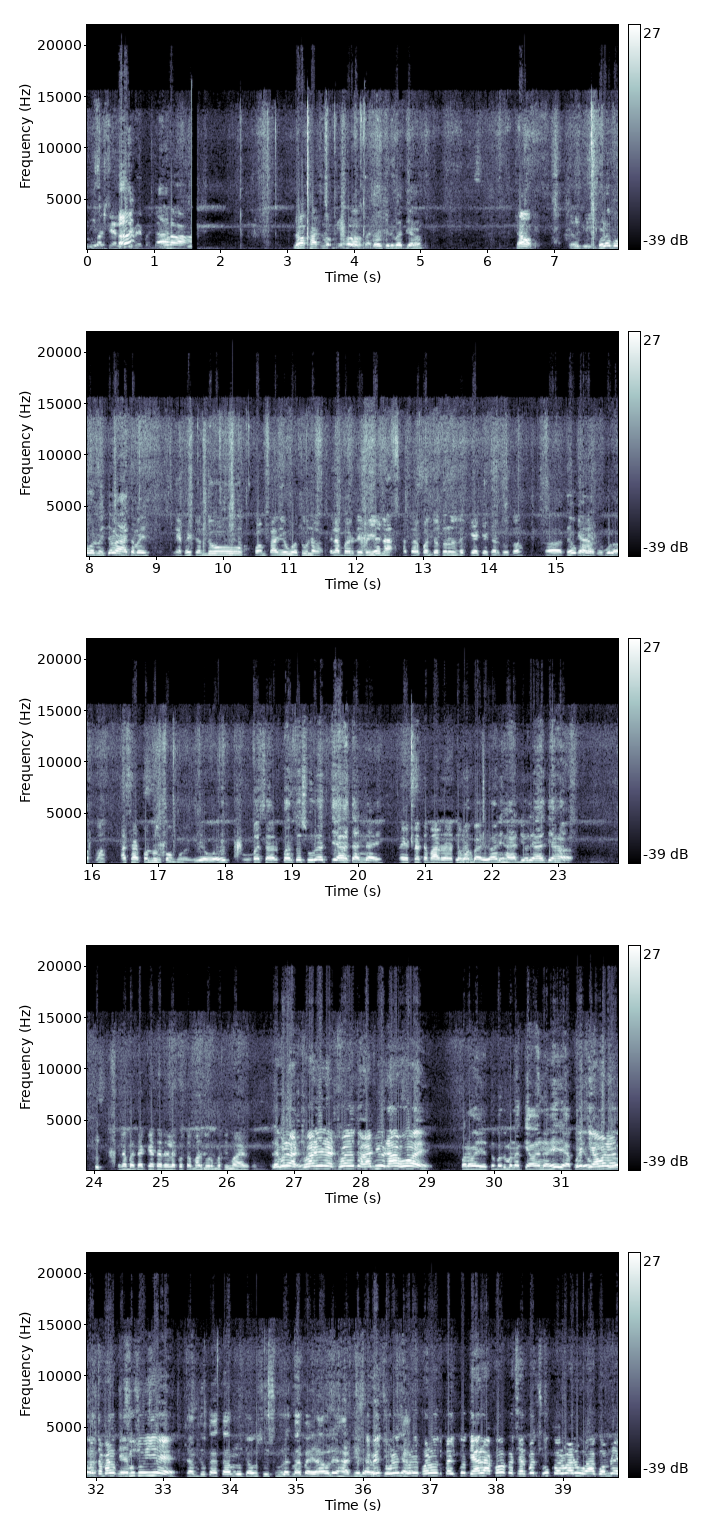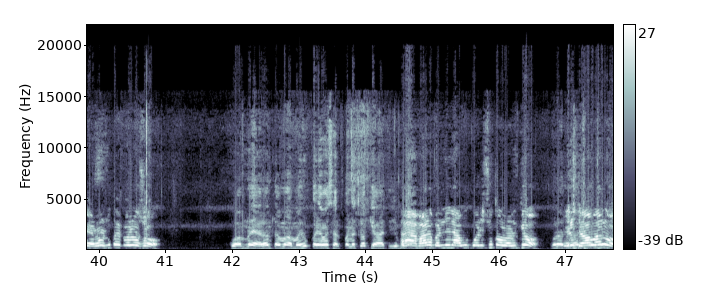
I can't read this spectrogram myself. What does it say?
લો ખાટલો. આવો. બોલો પોપટભાઈ કેમ આયા તમે? એ ભાઈ ચંદુ કામકાજ એવું હતું ને પેલા બર્થડે ભાઈ હે ને આ સરપંચ હતો ને કે કે કરતો હતો. તેવું કામ હતું બોલો. આ સરપંચનું જ કામ હોય. એવું હોય પણ સરપંચ તો સુરત ત્યાં હતા નાય એટલે તમારે એમાં બહેરાની હાડીઓ લે આ ત્યાં એટલે બધા કહેતા હતા એટલે કોઈ તમારા ધોરમતી માં આવ્યો એટલે પણ અઠવાડિયે ને અઠવાડિયે તો હાડીઓ ના હોય. પણ હવે એ તો બધું મને કહેવા નહીં રહ્યા પણ કહેવાના તમારે પૂછવું જોઈએ. ચંદુ કાકા હું જઉં છું સુરત મારા બહેરાઓ લે હાડીઓ લે તમે જોડે જોડે ફરો તો કંઈક તો ધ્યાન રાખો કે સરપંચ શું કરવાનું આ ગામના હેરો શું કઈ કરો છો? કોમનો હેરાન તમે અમે શું કરે સરપંચ શું કહેવાતી હા અમારા બંને આવવું પડે. શું કરવાનું? કયો? બોલો, એનો જવાબ આલો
